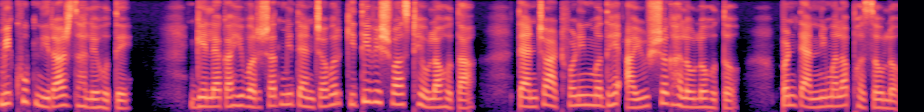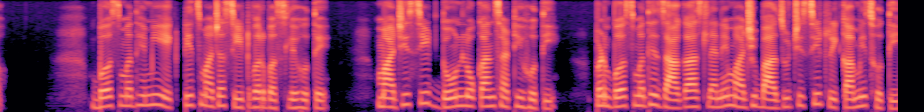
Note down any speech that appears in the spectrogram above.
मी खूप निराश झाले होते. गेल्या काही वर्षात मी त्यांच्यावर किती विश्वास ठेवला होता त्यांच्या आठवणींमध्ये आयुष्य घालवलं होतं पण त्यांनी मला फसवलं. बसमध्ये मी एकटीच माझ्या सीटवर बसले होते. माझी सीट दोन लोकांसाठी होती पण बसमध्ये जागा असल्याने माझी बाजूची सीट रिकामीच होती.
